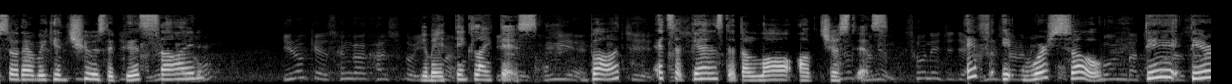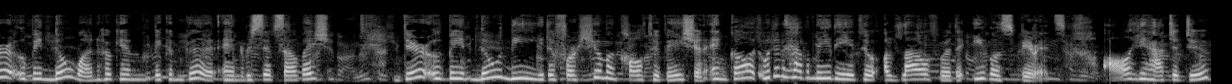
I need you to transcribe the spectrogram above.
so that we can choose the good side? You may think like this, but it's against the law of justice. If it were so, there, would be no one who can become good and receive salvation. There would be no need for human cultivation, and God wouldn't have needed to allow for the evil spirits. All He had to do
